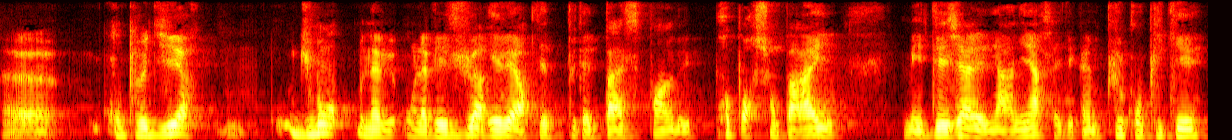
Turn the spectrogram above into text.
qu'on peut dire, du moins on, avait, on l'avait vu arriver, alors peut-être pas à ce point, des proportions pareilles, mais déjà l'année dernière, ça a été quand même plus compliqué.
